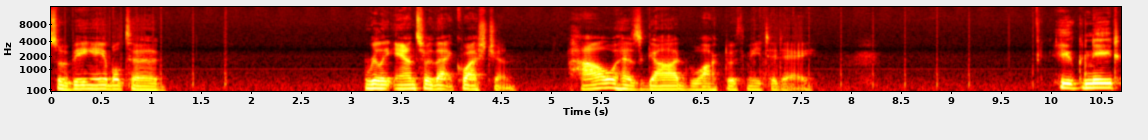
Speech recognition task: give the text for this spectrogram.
So being able to really answer that question how has God walked with me today? You need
